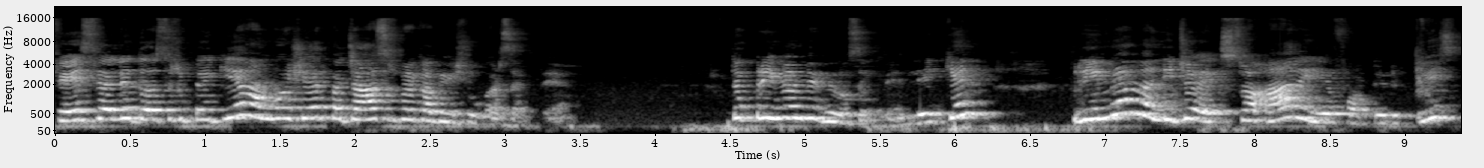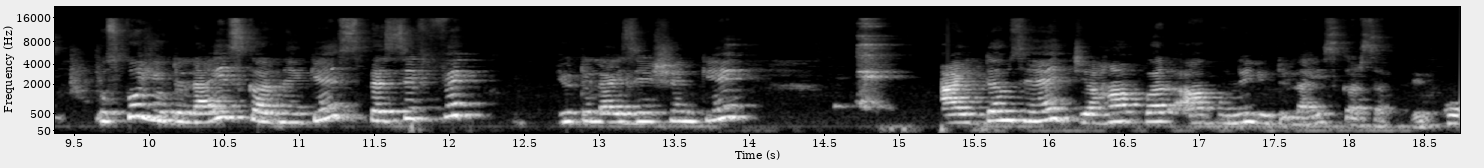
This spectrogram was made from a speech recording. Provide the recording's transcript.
face value दस रुपए की है हम वो शेयर पचास रुपए का भी इशू कर सकते हैं। तो प्रीमियम भी, भी हो सकते हैं लेकिन प्रीमियम मनी जो एक्स्ट्रा आ रही है फोर्टी रुपीज़ उसको यूटिलाइज करने के स्पेसिफिक यूटिलाइजेशन के आइटम्स हैं जहाँ पर आप उन्हें यूटिलाइज कर सकते हो।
